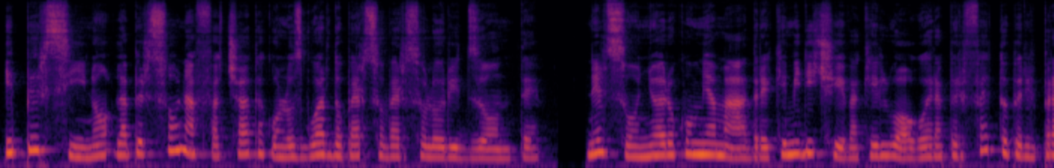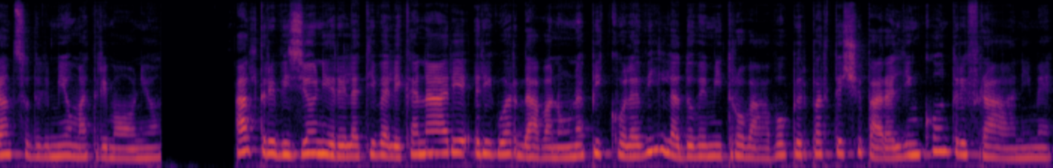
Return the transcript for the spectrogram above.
e persino la persona affacciata con lo sguardo perso verso l'orizzonte. Nel sogno ero con mia madre che mi diceva che il luogo era perfetto per il pranzo del mio matrimonio. Altre visioni relative alle Canarie riguardavano una piccola villa dove mi trovavo per partecipare agli incontri fra anime.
